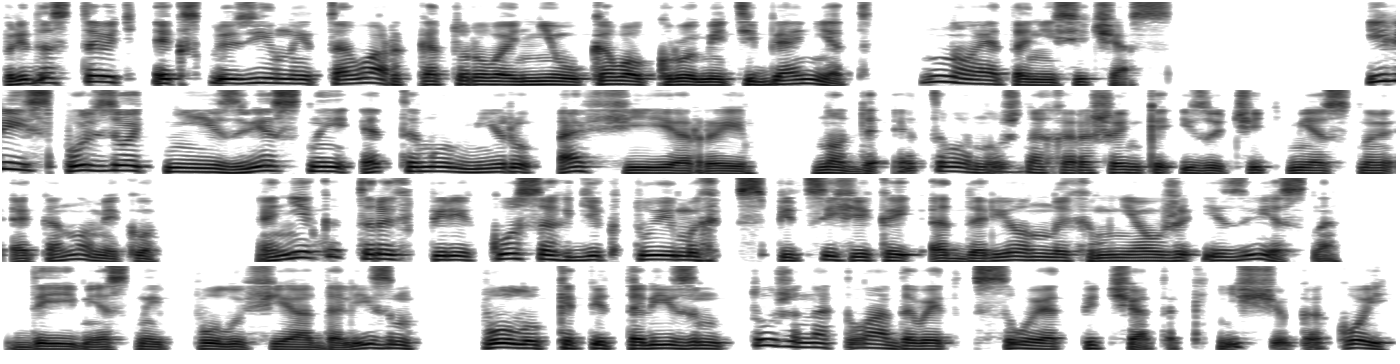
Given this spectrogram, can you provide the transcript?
Предоставить эксклюзивный товар, которого ни у кого кроме тебя нет. Но это не сейчас. Или использовать неизвестные этому миру аферы. Но для этого нужно хорошенько изучить местную экономику. О некоторых перекосах, диктуемых спецификой одаренных, мне уже известно. Да и местный полуфеодализм, полукапитализм тоже накладывает свой отпечаток. Еще какой.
